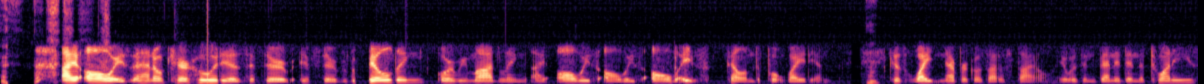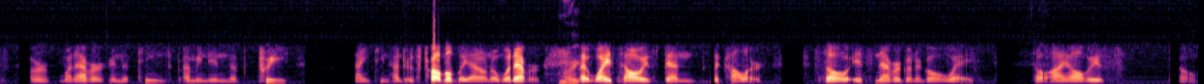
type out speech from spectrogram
I always, and I don't care who it is, if they're if they're building or remodeling, I always, always, always tell them to put white in, Hmm. because white never goes out of style. It was invented in the 20s or whatever, in the teens. I mean, in the pre 1900s, probably. I don't know, whatever. Right. But white's always been the color, so it's never going to go away. So I always, you know,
